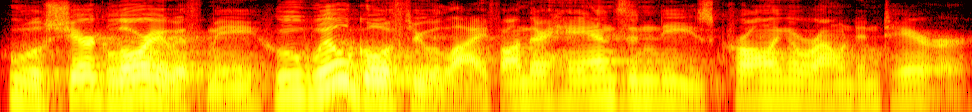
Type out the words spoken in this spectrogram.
who will share glory with me, who will go through life on their hands and knees, crawling around in terror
